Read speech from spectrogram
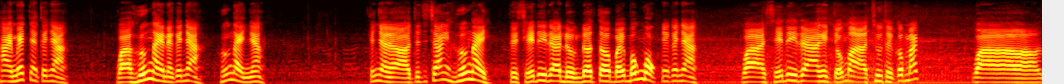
2 mét nha cả nhà. Và hướng này này cả nhà, hướng này nha. Cả nhà à, cho sáng hướng này thì sẽ đi ra đường DT 741 nha cả nhà. Và sẽ đi ra cái chỗ mà siêu thị có mắt và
